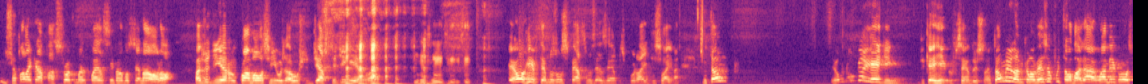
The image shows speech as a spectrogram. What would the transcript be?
Você fala que era pastor, como faz assim para você na hora, ó faz o dinheiro com a mão assim, o, o gesto de dinheiro, né? é horrível, temos uns péssimos exemplos por aí disso aí, né? Então, eu não ganhei de. Fiquei rico sendo isso. Então, me lembro que uma vez eu fui trabalhar, um amigo falou assim:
